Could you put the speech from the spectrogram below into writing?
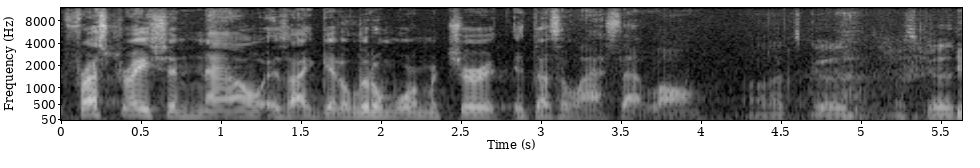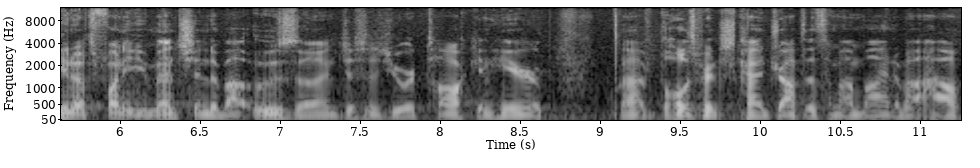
frustration now, as I get a little more mature, it, it doesn't last that long. Oh, that's good. That's good. You know, it's funny, you mentioned about Uzzah, and just as you were talking here, uh, the Holy Spirit just kind of dropped this in my mind about how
